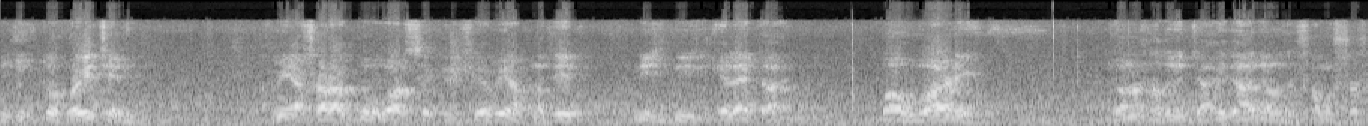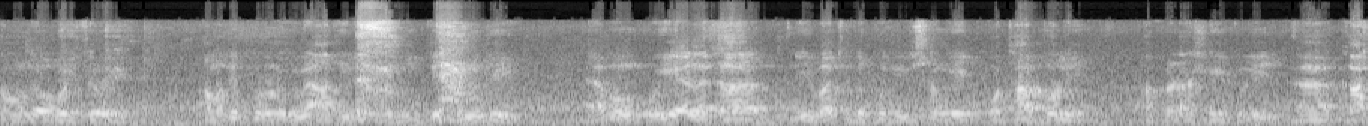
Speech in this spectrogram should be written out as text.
নিযুক্ত হয়েছেন, আমি আশা রাখব ওয়ার্ড সেক্রেটারি হিসেবে আপনাদের নিজ নিজ এলাকায় বা ওয়ার্ডে জনসাধারণের চাহিদা জনতার সমস্যা সম্বন্ধে অবহিত হয়ে আমাদের পৌর নিগমের আধিকারিকের নির্দেশ অনুযায়ী এবং ওই এলাকার নির্বাচিত প্রতিনিধির সঙ্গে কথা বলে আপনারা সেইগুলি কাজ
